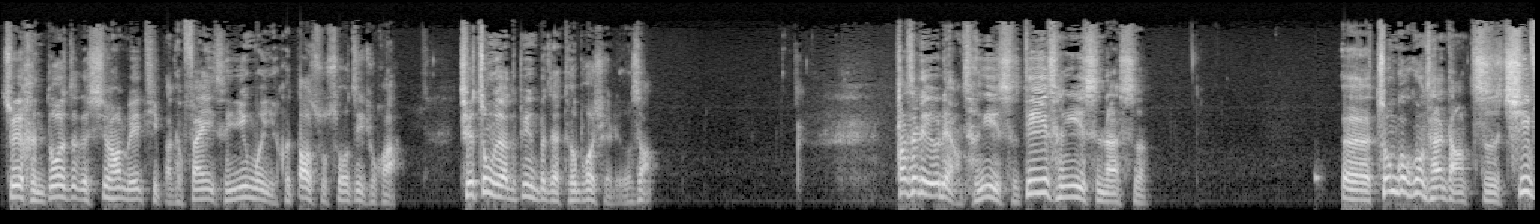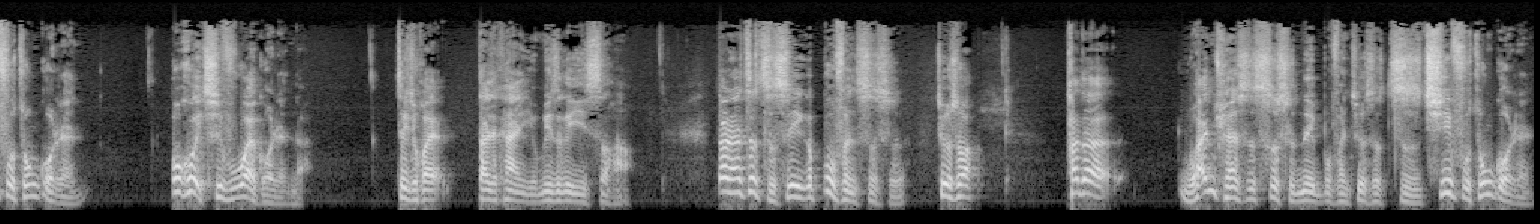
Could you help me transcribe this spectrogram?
所以很多这个西方媒体把它翻译成英文以后，到处说这句话。其实重要的并不在头破血流上，它这里有两层意思。第一层意思呢是，呃，中国共产党只欺负中国人，不会欺负外国人的。这句话大家看有没有这个意思哈？当然这只是一个部分事实，就是说，它的完全是事实那部分就是只欺负中国人。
